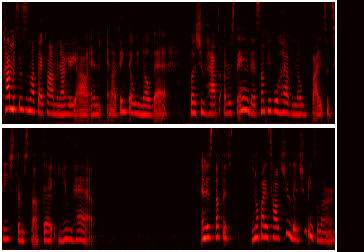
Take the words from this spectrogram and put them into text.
Common sense is not that common out here, y'all, and and I think that we know that. But you have to understand that some people have nobody to teach them stuff that you have. And it's stuff that nobody taught you that you need to learn.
